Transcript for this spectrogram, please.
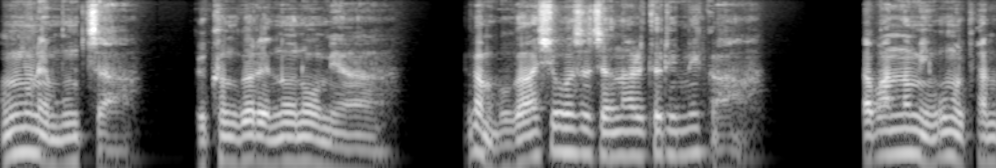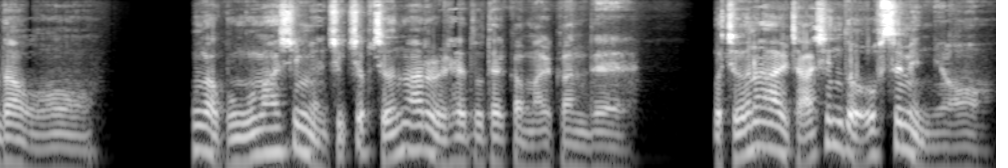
방문의 문자 큰 거래 넣어놓으면 그러니까 뭐가 아쉬워서 전화를 드립니까? 답한 놈이 우물 판다고 뭔가 궁금하시면 직접 전화를 해도 될까 말까인데 뭐 전화할 자신도 없으면요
